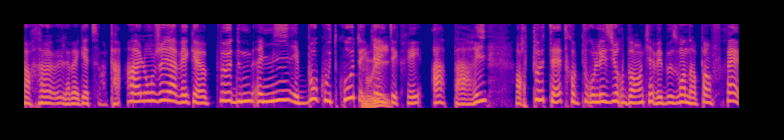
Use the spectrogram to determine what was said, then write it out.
Alors, euh, la baguette, c'est un pain allongé avec euh, peu de mie et beaucoup de croûte et qui a été créé à Paris. Alors, peut-être pour les urbains qui avaient besoin d'un pain frais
